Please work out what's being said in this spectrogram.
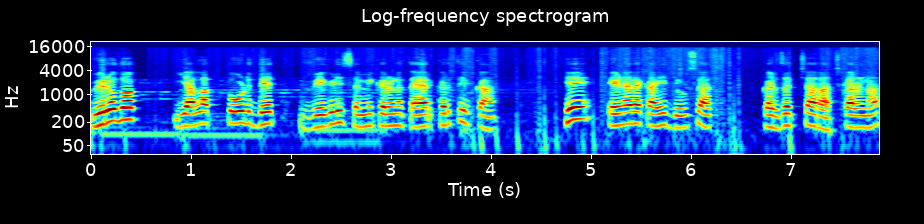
विरोधक याला तोड देत वेगळी समीकरणं तयार करतील का? हे येणाऱ्या काही दिवसात कर्जतच्या राजकारणात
